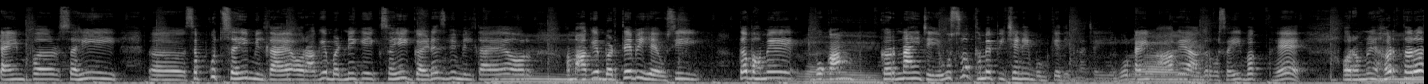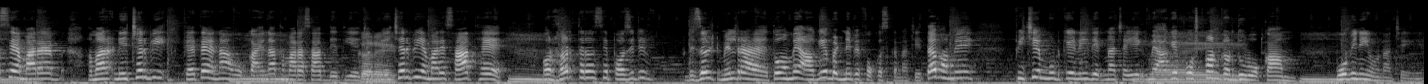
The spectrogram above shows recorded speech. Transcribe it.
टाइम पर सही अ, सब कुछ सही मिलता है और आगे बढ़ने के एक सही गाइडेंस भी मिलता है और हम आगे बढ़ते भी है उसी तब हमें वो काम करना ही चाहिए। उस वक्त हमें पीछे नहीं मुड़ के देखना चाहिए। वो टाइम आ गया अगर वो सही वक्त है और हमने हर तरह से हमारा हमारा नेचर भी कहते हैं ना वो कायनात हमारा साथ देती है। जब नेचर भी हमारे साथ है और हर तरह से पॉजिटिव रिज़ल्ट मिल रहा है तो हमें आगे बढ़ने पे फोकस करना चाहिए। तब हमें पीछे मुड़ के नहीं देखना चाहिए कि मैं आगे पोस्टपोन कर दूँ वो काम। वो भी नहीं होना चाहिए।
